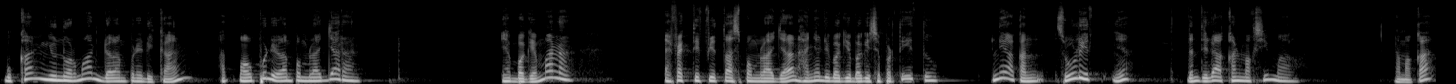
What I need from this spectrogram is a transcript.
Bukan new normal dalam pendidikan maupun dalam pembelajaran. Ya bagaimana efektivitas pembelajaran hanya dibagi-bagi seperti itu? Ini akan sulit ya dan tidak akan maksimal. Nah, maka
